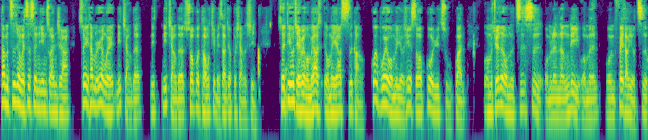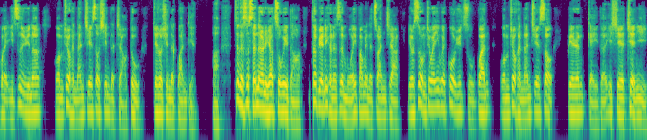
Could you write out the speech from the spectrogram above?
他们自认为是圣经专家，所以他们认为你讲的，你你讲的说不通，基本上就不相信。所以弟兄姐妹，我们要我们也要思考，会不会我们有些时候过于主观？我们觉得我们的知识、我们的能力，我们我们非常有智慧，以至于呢，我们就很难接受新的角度，接受新的观点。啊，这个是神的儿女要注意的哦。特别你可能是某一方面的专家，有时候我们就会因为过于主观，我们就很难接受别人给的一些建议，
